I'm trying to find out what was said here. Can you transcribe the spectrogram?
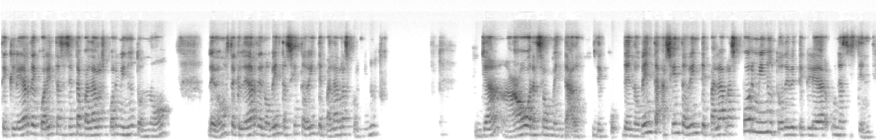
teclear de 40 a 60 palabras por minuto, no. Debemos teclear de 90 a 120 palabras por minuto. Ya, ahora se ha aumentado. De, de 90 a 120 palabras por minuto debe teclear un asistente.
